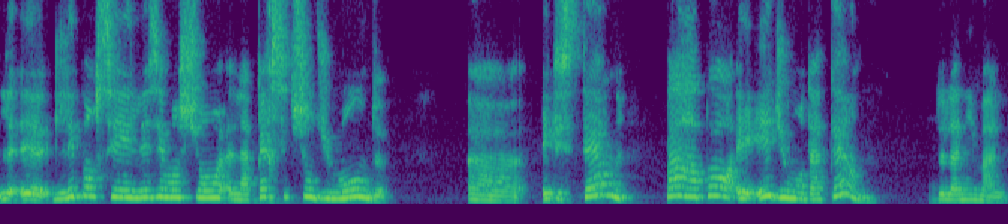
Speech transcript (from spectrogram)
euh, les pensées, les émotions, la perception du monde euh, externe par rapport et, du monde interne de l'animal.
